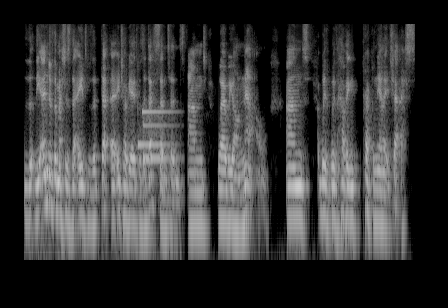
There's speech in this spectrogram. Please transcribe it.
the, the end of the message that AIDS was a de- HIV AIDS was a death sentence, and where we are now, and with with having PrEP on the NHS,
